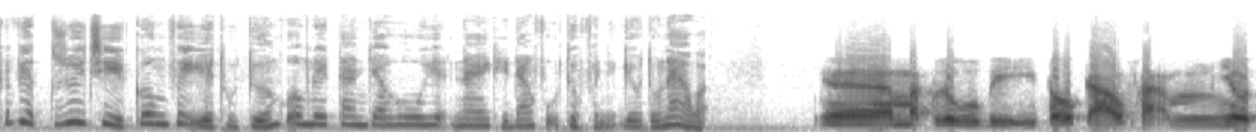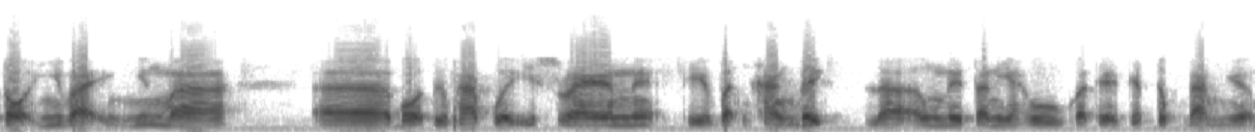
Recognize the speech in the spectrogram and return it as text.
cái việc duy trì cương vị Thủ tướng của ông Netanyahu hiện nay thì đang phụ thuộc vào những yếu tố nào ạ? À, mặc dù bị tố cáo phạm nhiều tội như vậy nhưng mà à, Bộ Tư pháp của Israel ấy, thì vẫn khẳng định là ông Netanyahu có thể tiếp tục đảm nhiệm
